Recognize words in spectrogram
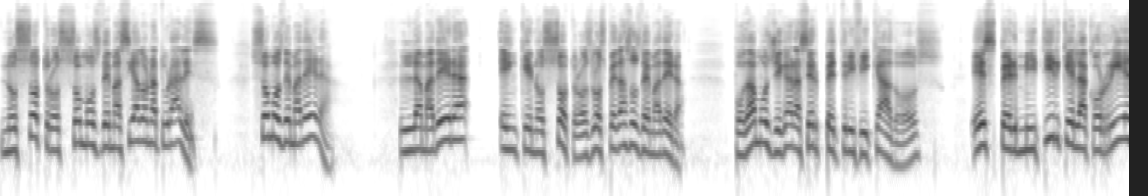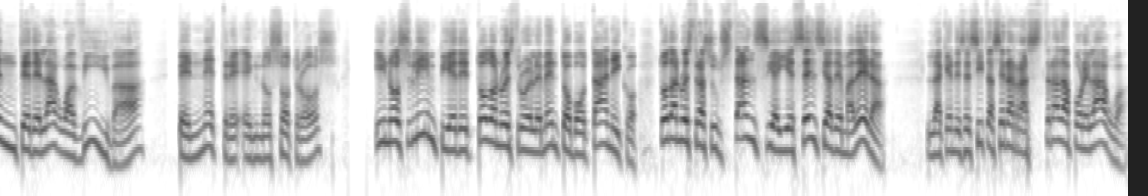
nosotros somos demasiado naturales. Somos de madera. La madera en que nosotros, los pedazos de madera, podamos llegar a ser petrificados es permitir que la corriente del agua viva penetre en nosotros y nos limpie de todo nuestro elemento botánico, toda nuestra sustancia y esencia de madera, la que necesita ser arrastrada por el agua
